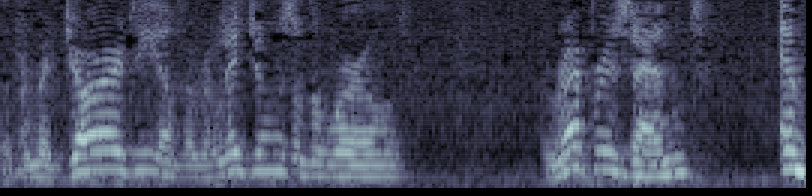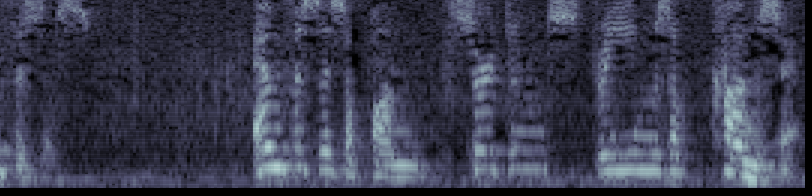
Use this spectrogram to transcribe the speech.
that the majority of the religions of the world represent emphasis. Emphasis upon certain streams of concept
